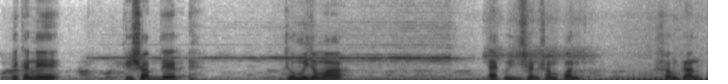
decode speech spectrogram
এখানে কৃষকদের জমি জমা অ্যাকুইজিশন সম্পন্ন সংক্রান্ত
